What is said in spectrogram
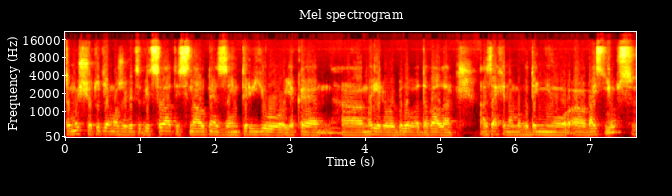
тому що тут я можу відсилатись на одне з інтерв'ю, яке е, Марія Львова Білова давала західному виданню Vice News.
